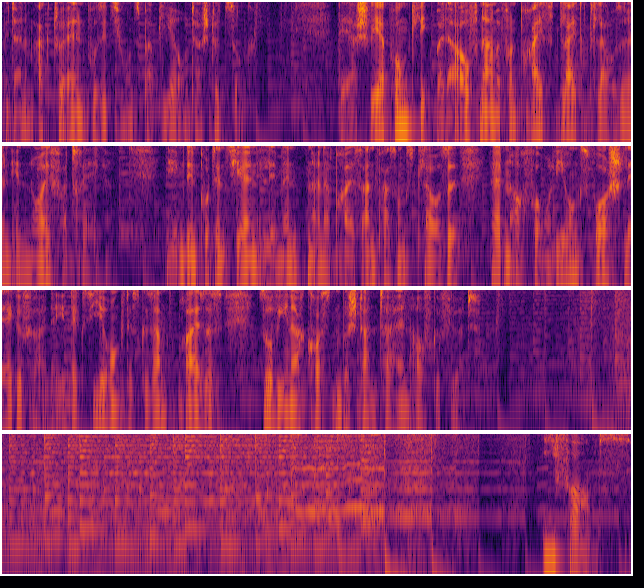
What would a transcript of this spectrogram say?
mit einem aktuellen Positionspapier Unterstützung. Der Schwerpunkt liegt bei der Aufnahme von Preisleitklauseln in Neuverträge. Neben den potenziellen Elementen einer Preisanpassungsklausel werden auch Formulierungsvorschläge für eine Indexierung des Gesamtpreises sowie nach Kostenbestandteilen aufgeführt. E-Forms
